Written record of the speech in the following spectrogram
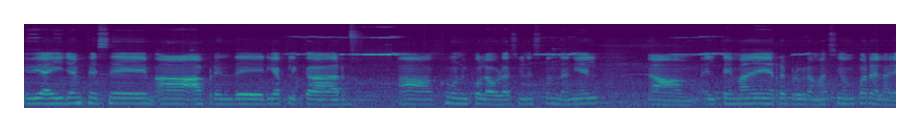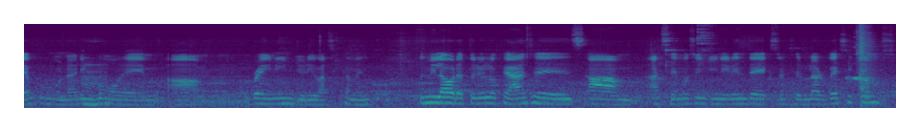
y de ahí ya empecé a aprender y aplicar, como en colaboraciones con Daniel, el tema de reprogramación para el área pulmonar y como de brain injury básicamente. Entonces mi laboratorio lo que hace es, hacemos engineering de extracellular vesicles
